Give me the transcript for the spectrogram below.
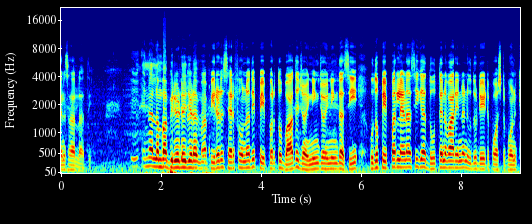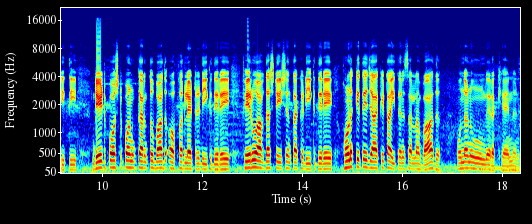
3 ਸਾਲ ਲਾਤੇ ਇਹ ਇੰਨਾ ਲੰਬਾ ਪੀਰੀਅਡ ਜਿਹੜਾ ਮਾ ਪੀਰੀਅਡ ਸਿਰਫ ਉਹਨਾਂ ਦੇ ਪੇਪਰ ਤੋਂ ਬਾਅਦ ਜੁਆਇਨਿੰਗ ਜੁਆਇਨਿੰਗ ਦਾ ਸੀ। ਉਦੋਂ ਪੇਪਰ ਲੈਣਾ ਸੀਗਾ ਦੋ ਤਿੰਨ ਵਾਰ ਇਹਨਾਂ ਨੇ ਉਦੋਂ ਡੇਟ ਪੋਸਟਪੋਨ ਕੀਤੀ। ਡੇਟ ਪੋਸਟਪੋਨ ਕਰਨ ਤੋਂ ਬਾਅਦ ਆਫਰ ਲੈਟਰ ਡੀਕਦੇ ਰਹੇ ਫਿਰ ਉਹ ਆਪਦਾ ਸਟੇਸ਼ਨ ਤੱਕ ਡੀਕਦੇ ਰਹੇ। ਹੁਣ ਕਿਤੇ ਜਾ ਕੇ 2.5 3 ਸਾਲਾਂ ਬਾਅਦ ਉਹਨਾਂ ਨੂੰ ਰੱਖਿਆ ਇਹਨਾਂ ਨੇ।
